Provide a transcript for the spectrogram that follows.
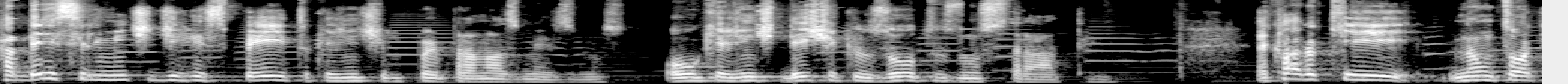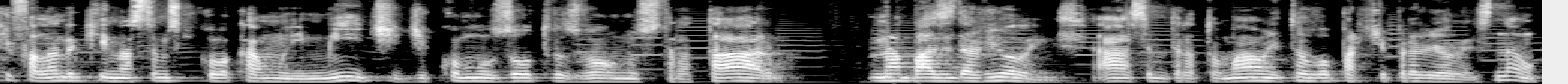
Cadê esse limite de respeito que a gente impõe para nós mesmos? Ou que a gente deixa que os outros nos tratem? É claro que não estou aqui falando que nós temos que colocar um limite de como os outros vão nos tratar na base da violência. Ah, você me tratou mal, então eu vou partir para a violência. Não.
